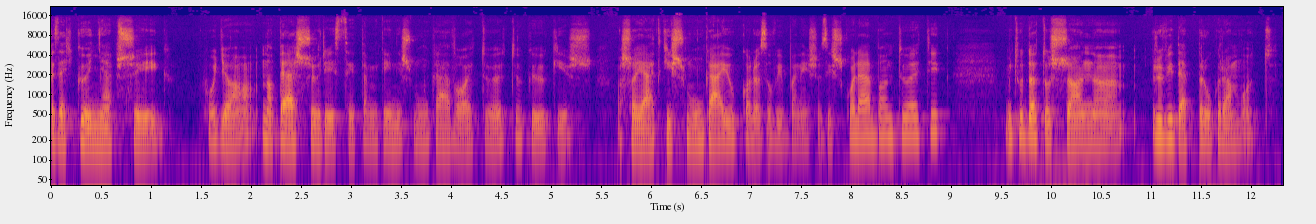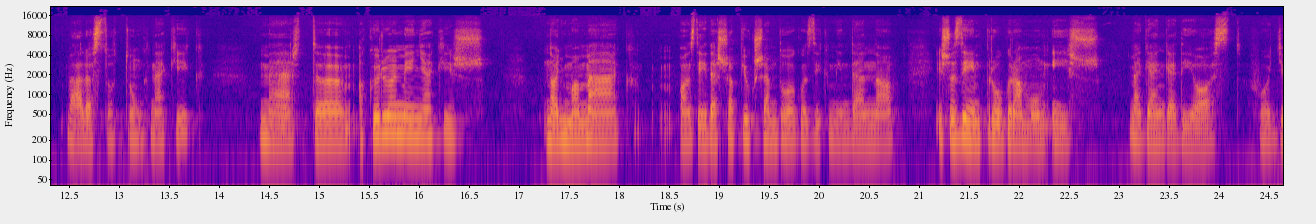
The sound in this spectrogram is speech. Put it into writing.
ez egy könnyebbség, hogy a nap első részét, amit én is munkával töltök, ők is a saját kis munkájukkal az oviban és az iskolában töltik. Mi tudatosan rövidebb programot választottunk nekik, mert a körülmények is, nagymamák, az édesapjuk sem dolgozik minden nap, és az én programom is megengedi azt, hogy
